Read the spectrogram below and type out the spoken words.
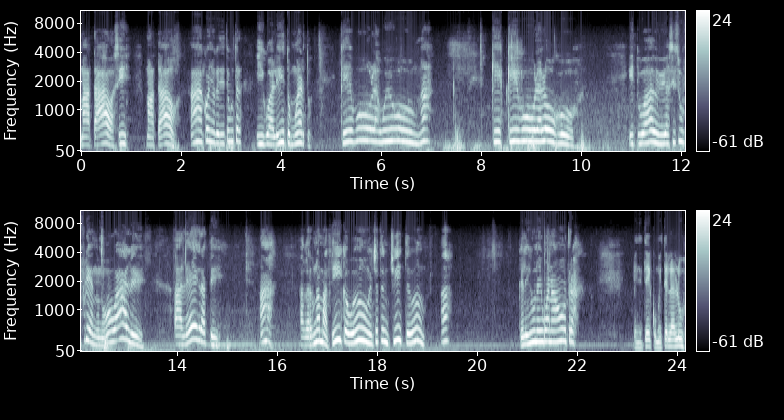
Matado, así, matado. Ah, coño, que a ti te gusta. Igualito, muerto. ¡Qué bola, weón! ¿Ah? ¿Qué, qué bola, loco? Y tú vas a vivir así sufriendo. No vale. Alégrate. Ah, agarra una matica, weón. Échate un chiste, weón. Ah, que elige una iguana a otra. Pendiente de comete la luz.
